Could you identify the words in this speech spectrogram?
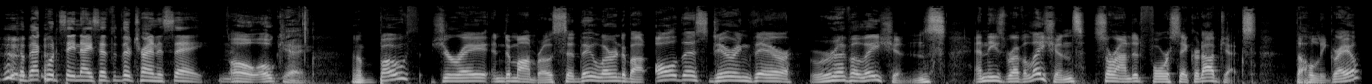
Quebec would stay nice. That's what they're trying to say. Oh, okay. Now, both Jouret and DiMambro said they learned about all this during their revelations, and these revelations surrounded four sacred objects the Holy Grail,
